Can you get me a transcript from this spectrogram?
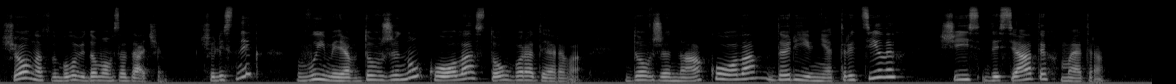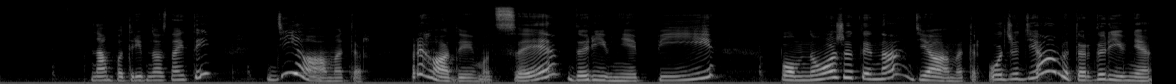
що у нас тут було відомо в задачі? Що лісник виміряв довжину кола стовбура дерева. Довжина кола дорівнює 3,6 метра. Нам потрібно знайти діаметр. Пригадуємо, це дорівнює π помножити на діаметр. Отже, діаметр дорівнює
